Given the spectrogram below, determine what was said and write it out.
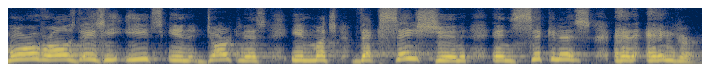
Moreover, all his days he eats in darkness, in much vexation and sickness and anger.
